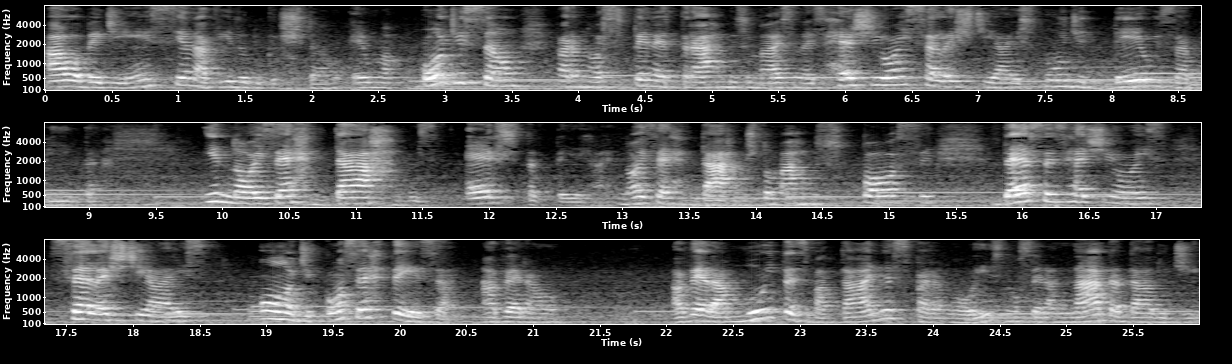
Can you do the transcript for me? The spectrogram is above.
A obediência na vida do cristão é uma condição para nós penetrarmos mais nas regiões celestiais onde Deus habita e nós herdarmos esta terra, nós herdarmos, tomarmos posse dessas regiões celestiais, onde com certeza haverão haverá muitas batalhas para nós, não será nada dado de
